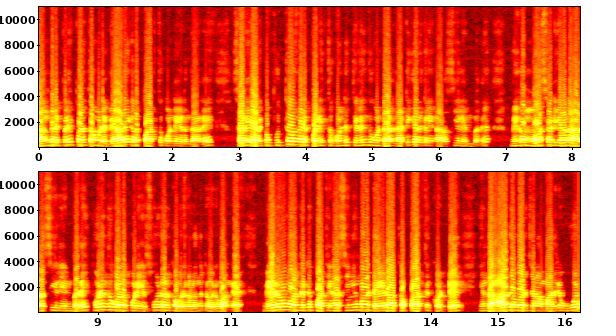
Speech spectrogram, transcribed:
தங்களை பிழைப்பது தங்களுடைய வேலைகளை பார்த்து கொண்டு இருந்தாலே சரியா இருக்கும். புத்தகங்களை படித்து கொண்டு தெரிந்து கொண்டால் நடிகர்களின் அரசியல் என்பது மிக மோசடியான அரசியல் என்பதை புரிந்து கொள்ளக்கூடிய சூழலுக்கு அவர்கள் வந்துட்டு வருவாங்க. வெறும் வந்துட்டு பாத்தீங்கன்னா சினிமா டைலாக்க பார்த்து கொண்டு இந்த ஆதவர்ஜன மாதிரி ஊழ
